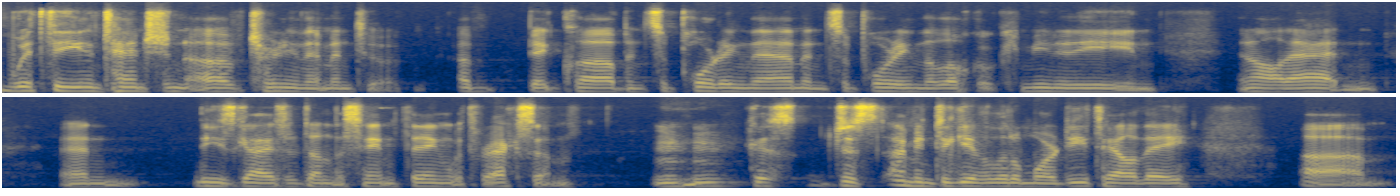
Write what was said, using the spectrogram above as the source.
with the intention of turning them into a, big club and supporting them and supporting the local community and and all that. And and these guys have done the same thing with Wrexham. Because mm-hmm. just, I mean, to give a little more detail, they um,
